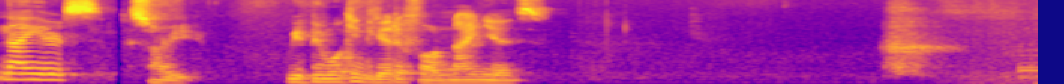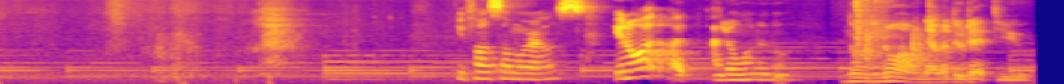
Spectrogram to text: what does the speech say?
Nine years. Sorry, we've been working together for nine years. You found somewhere else? You know what? I, I don't want to know. No, you know I'll never do that to you.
